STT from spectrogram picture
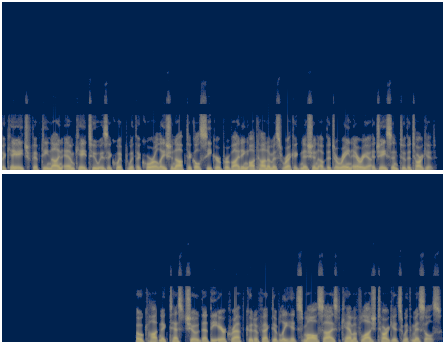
The KH-59 Mk2 is equipped with a correlation optical seeker providing autonomous recognition of the terrain area adjacent to the target. Okhotnik test showed that the aircraft could effectively hit small-sized camouflage targets with missiles.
